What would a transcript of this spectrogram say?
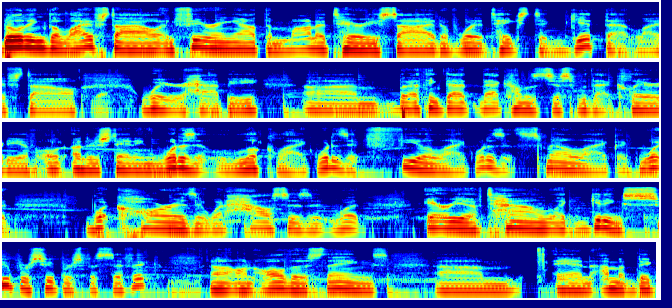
building the lifestyle and figuring out the monetary side of what it takes to get that lifestyle yeah. where you're happy. Um, but I think that that comes just with that clarity of understanding what does it look like? What does it feel like? What does it smell like? Like what what car is it? What house is it? What area of town? Like getting super, super specific uh, on all those things. Um, and I'm a big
